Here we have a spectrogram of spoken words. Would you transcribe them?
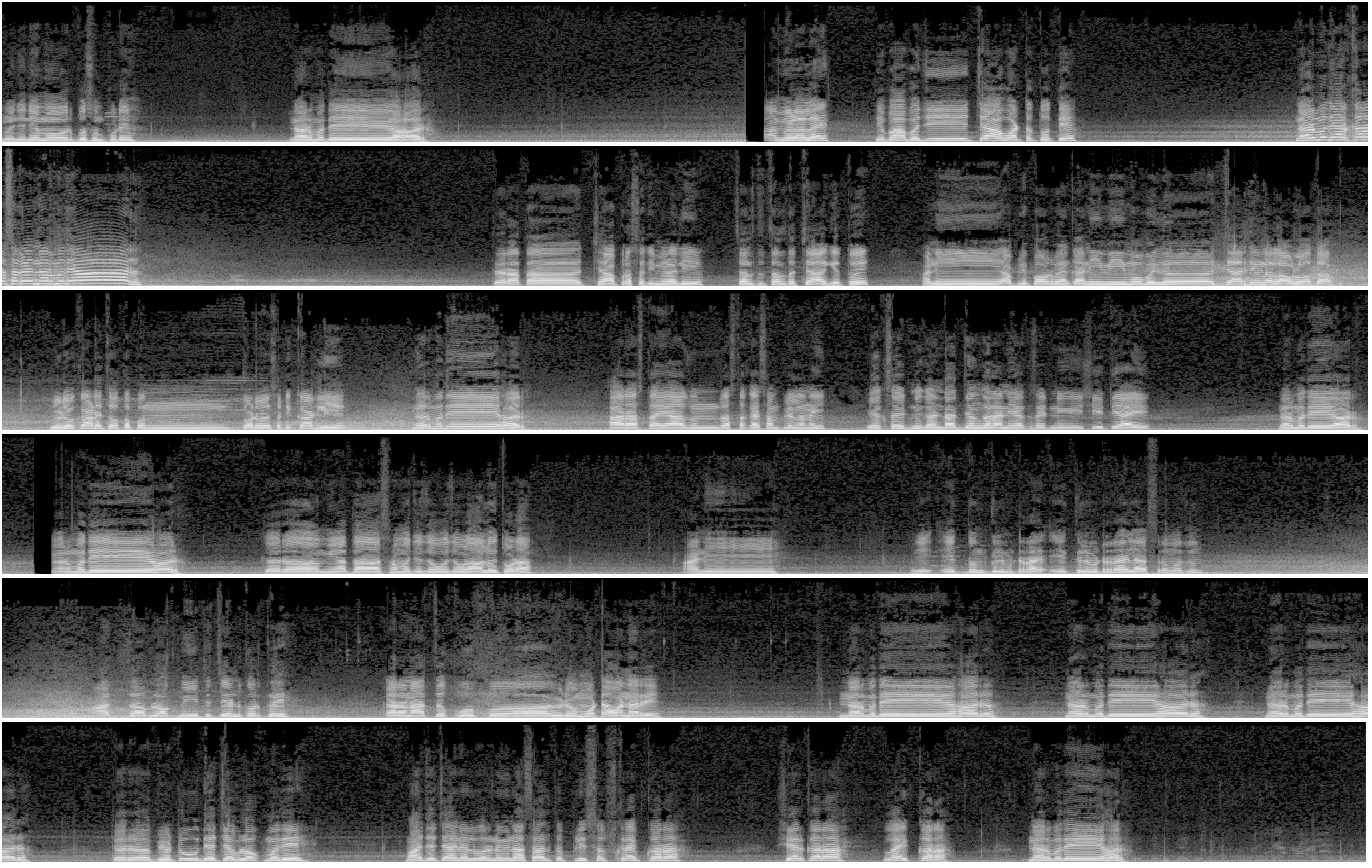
म्हणजे नियमावरपासून पुढे. नर्मदे हर चहा मिळालाय? ते बाबाजी चहा वाटत होते. नर्मदे हर करा सगळे नर्मदे हर तर आता चहा प्रसादी मिळाली. चालता चालता चहा घेतोय. आणि आपली पॉवर बँक आणि मी मोबाईल चार्जिंगला लावला होता. व्हिडिओ काढायचा होता पण थोड्या वेळासाठी काढली आहे नर्मदे हर हा रस्ता आहे अजून रस्ता काय संपलेला नाही. एक साईडनी घंडात जंगल आणि एक साईडनी शेती आहे. नर्मदे हर नर्मदे हर तर मी आता आश्रमाच्या जवळजवळ आलोय थोडा. आणि म्हणजे एक दोन किलोमीटर राह एक किलोमीटर राहिला आश्रम अजून आजचा ब्लॉग मी इथेच एंड करतोय. कारण आजचं खूप व्हिडिओ मोठा होणार आहे. नर्मदे हर नर्मदे हर नर्मदे हर तर भेटू उद्याच्या ब्लॉगमध्ये. माझ्या चॅनलवर नवीन असाल तर प्लीज सबस्क्राईब करा शेअर करा लाईक करा. नर्मदे हर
